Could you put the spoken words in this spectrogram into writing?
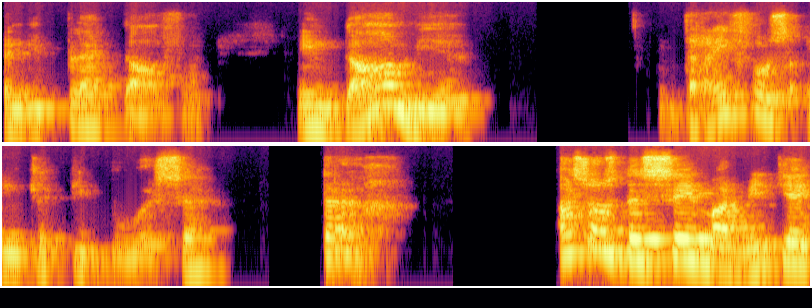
in die plek daarvan. En daarmee dryf ons eintlik die bose terug. As ons dit sê maar weet jy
